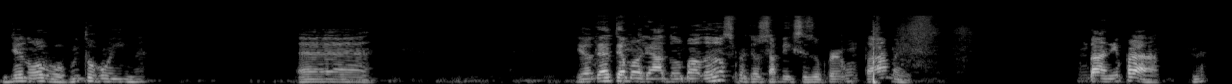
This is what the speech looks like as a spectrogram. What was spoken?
de novo muito ruim, né? É, eu até uma olhada no balanço, porque eu sabia que vocês iam perguntar, mas não dá nem para. Né?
